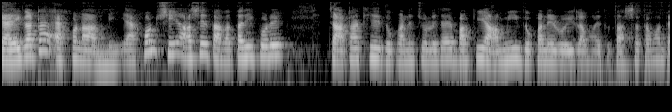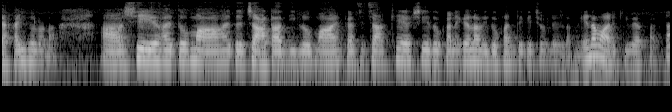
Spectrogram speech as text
জায়গাটা এখন আর নেই। এখন সে আসে তাড়াতাড়ি করে চাটা খেয়ে দোকানে চলে যায়। বাকি আমি দোকানে রইলাম, হয়তো তার সাথে আমার দেখাই হলো না। আর সে হয়তো, মা হয়তো চাটা দিল, মায়ের কাছে চা খেয়ে সে দোকানে গেল, আমি দোকান থেকে চলে এলাম। এরম আর কি ব্যাপারটা।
